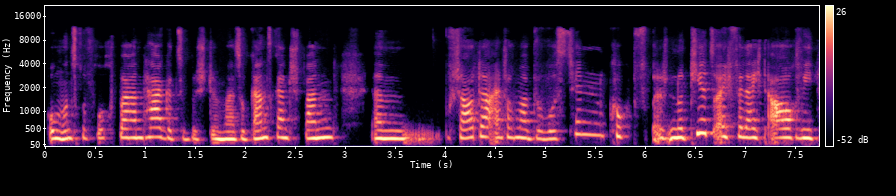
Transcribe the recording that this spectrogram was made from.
um unsere fruchtbaren Tage zu bestimmen. Also ganz, ganz spannend. Ähm, schaut da einfach mal bewusst hin, guckt, notiert euch vielleicht auch, wie,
